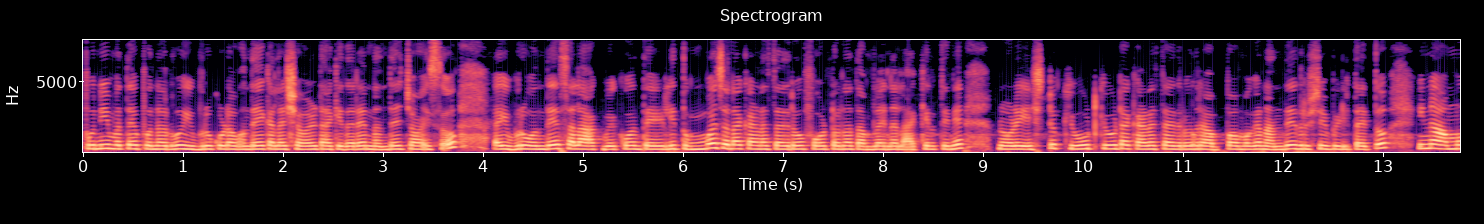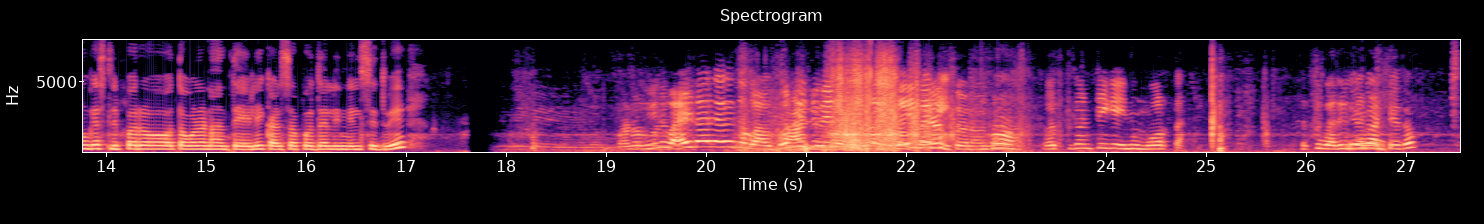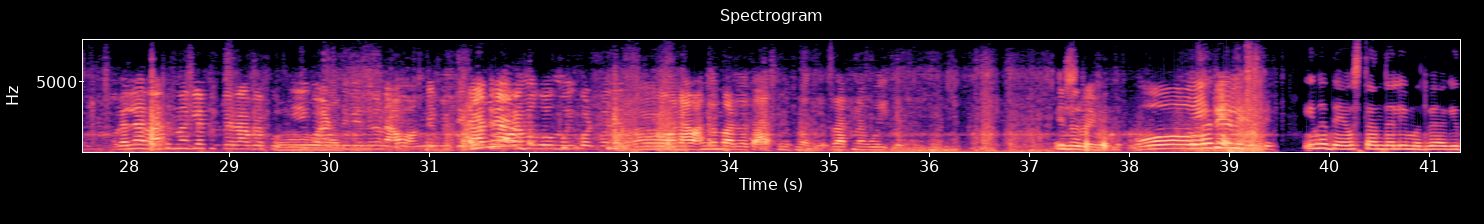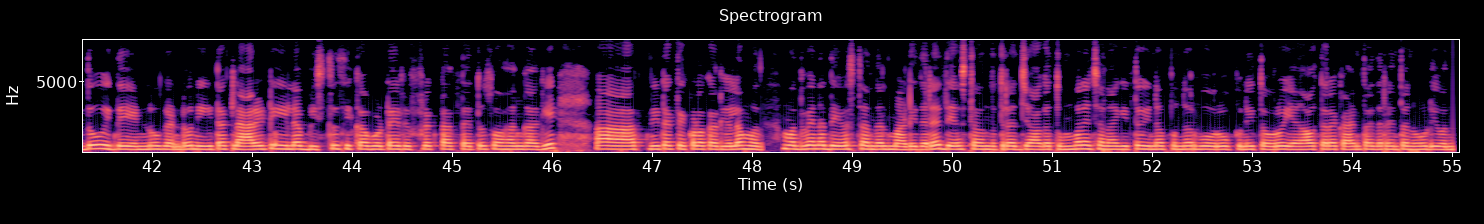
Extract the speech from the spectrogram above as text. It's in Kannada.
ಪುನಿ ಮತ್ತು ಪುನರ್ವು ಇಬ್ಬರು ಕೂಡ ಒಂದೇ ಕಲರ್ ಶರ್ಟ್ ಹಾಕಿದ್ದಾರೆ ನಂದೇ ಚಾಯ್ಸು ಇಬ್ಬರು ಒಂದೇ ಸಲ ಹಾಕಬೇಕು ಅಂತ ಹೇಳಿ ತುಂಬ ಚೆನ್ನಾಗಿ ಕಾಣಿಸ್ತಾ ಇದ್ರು. ಫೋಟೋನ ತಂಬ್ಲೈನಲ್ಲಿ ಹಾಕಿರ್ತೀನಿ. ನೋಡಿ ಎಷ್ಟು ಕ್ಯೂಟ್ ಕ್ಯೂಟಾಗಿ ಕಾಣಿಸ್ತಾ ಇದ್ರು ಅಂದರೆ ಅಪ್ಪ ಮಗ ನಂದೇ ದೃಷ್ಟಿ ಬೀಳ್ತಾ ಇತ್ತು. ಇನ್ನು ಅಮ್ಮಂಗೆ ಸ್ಲಿಪ್ಪರು ತೊಗೊಳ್ಳೋಣ ಅಂತ ಹೇಳಿ ಕಳಸಪುರದಲ್ಲಿ ನಿಲ್ಲಿಸಿದ್ವಿ ಹತ್ತು ಗಂಟೆಗೆ ಇನ್ನು ಮೂರ್ತ. ಹತ್ತುವರೆ ಗಂಟೆ ಇದು ಅವೆಲ್ಲ ರಾತ್ರಿನಾಗ್ಲೇ ಪ್ರಿಪೇರ್ ಆಗ್ಬೇಕು. ಈಗ ಮಾಡ್ತೀವಿ ಅಂದ್ರೆ ನಾವು ಅಂಗಡಿ ಬಿಡ್ತೀವಿ ರಾತ್ರಿ ಆರಾಮಾಗಿ ಹೋಗಿ ಮುಯ್ ಕೊಟ್ಟು ಬಂದಿರೋ ನಾವು ಹಂಗ ಮಾಡ್ಬೇಕು. ಆಸ್ಮಿತ್ ಮದ್ವೆ ರಾತ್ನಾಗ ಹೋಗಿ ಇನ್ನೂರೈವತ್ತು ಓ ಇನ್ನು ದೇವಸ್ಥಾನದಲ್ಲಿ ಮದುವೆ ಆಗಿದ್ದು ಇದೆ ಹೆಣ್ಣು ಗಂಡು ನೀಟಾಗಿ ಕ್ಲಾರಿಟಿ ಇಲ್ಲ ಬಿಸಿಲು ಸಿಕ್ಕಾಬಿಟ್ಟೆ ರಿಫ್ಲೆಕ್ಟ್ ಆಗ್ತಾಯಿತ್ತು ಸೊ ಹಾಗಾಗಿ ನೀಟಾಗಿ ತೆಕ್ಕೊಳಕ್ಕಾಗಲಿಲ್ಲ. ಮದ್ ಮದುವೆನ ದೇವಸ್ಥಾನದಲ್ಲಿ ಮಾಡಿದ್ದಾರೆ. ದೇವಸ್ಥಾನದ ಹತ್ರ ಜಾಗ ತುಂಬಾ ಚೆನ್ನಾಗಿತ್ತು. ಇನ್ನು ಪುನರ್ಬವರು ಪುನೀತ್ ಅವರು ಯಾವ ಥರ ಕಾಣ್ತಾ ಇದ್ದಾರೆ ಅಂತ ನೋಡಿ ಒಂದು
